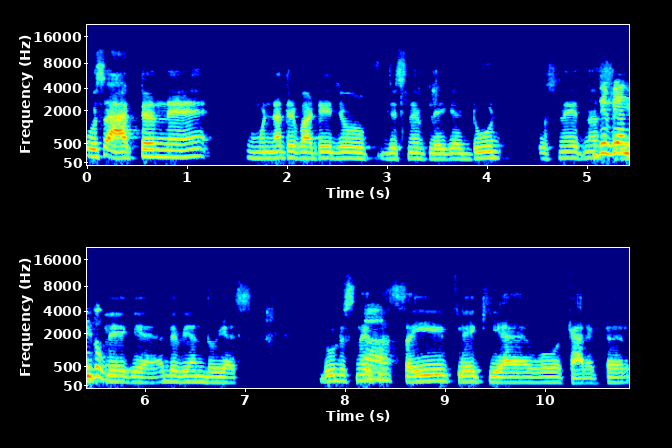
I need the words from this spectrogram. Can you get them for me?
उस एक्टर ने मुन्ना त्रिपाठी जो जिसने प्ले किया डूड उसने इतना सही दिव्यंदु। प्ले किया है दिव्यंदु यस डूड उसने इतना हाँ। सही प्ले किया है वो कैरेक्टर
